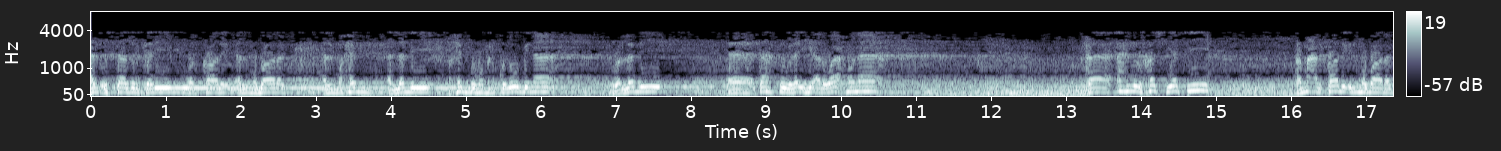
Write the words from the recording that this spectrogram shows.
الأستاذ الكريم والقارئ المبارك المحب، الذي نحبه من قلوبنا، والذي تهفو إليه أرواحنا. فأهل الخشية ومع القارئ المبارك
